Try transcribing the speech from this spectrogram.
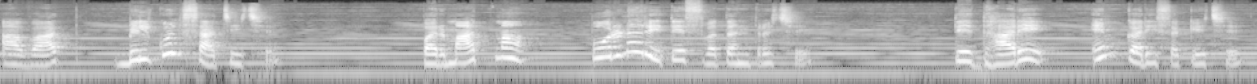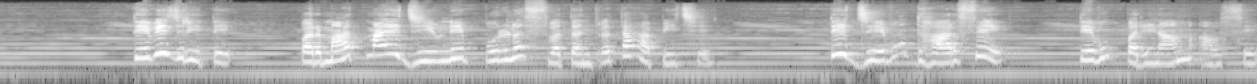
આ વાત બિલકુલ સાચી છે. પરમાત્મા પૂર્ણ રીતે સ્વતંત્ર છે. તે ધારે એમ કરી શકે છે. તેવી જ રીતે પરમાત્માએ જીવને પૂર્ણ સ્વતંત્રતા આપી છે. તે જેવું ધારશે, તેવું પરિણામ આવશે.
